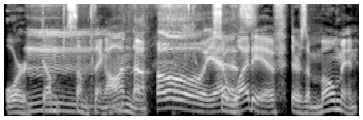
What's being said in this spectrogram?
or dumped mm. something on them. Oh yeah. So what if there's a moment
